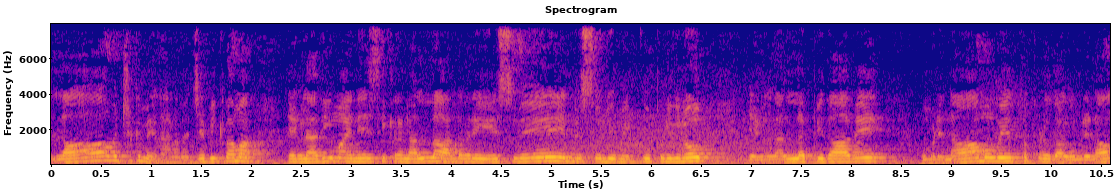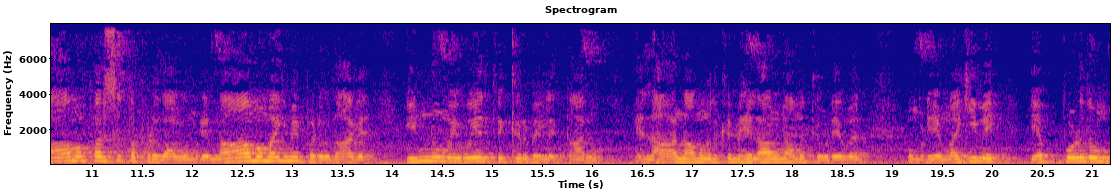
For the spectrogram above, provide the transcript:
எல்லாவற்றுக்கும் மேலானவர். ஜெபிக்கலாமா? எங்களை அதிகமாக நேசிக்கிற நல்ல ஆண்டவரே இயேசுவே என்று சொல்லி உண்மை கூப்பிடுகிறோம். எங்கள் நல்ல பிதாவே உம்முடைய நாமம் உயர்த்தப்படுவதாக உங்களுடைய நாமம் பரிசுத்தப்படுவதாக உங்களுடைய நாமம் மகிமைப்படுவதாக இன்னுமை உயர்த்த கிருபைகளை தாரும். எல்லா நாமங்களுக்கு மேலான நாமத்தை உடையவர். உம்முடைய மகிமை எப்பொழுதும்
